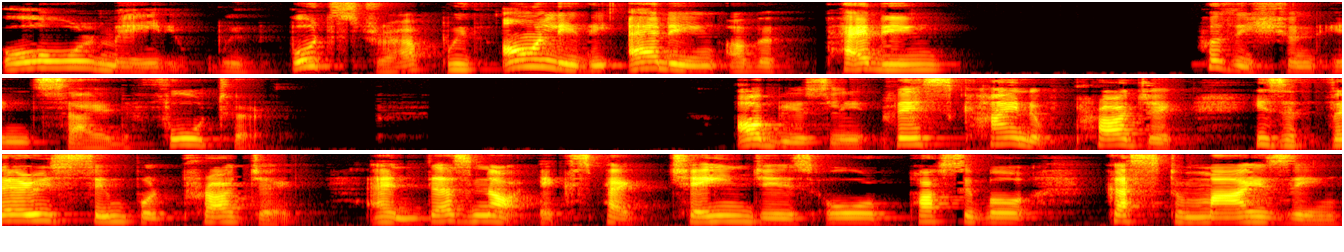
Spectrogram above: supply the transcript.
all made with Bootstrap with only the adding of a padding positioned inside the footer. Obviously, this kind of project is a very simple project and does not expect changes or possible customizing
